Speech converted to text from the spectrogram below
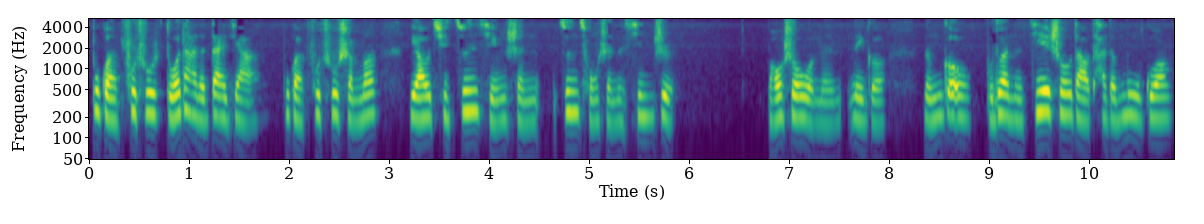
不管付出多大的代价，不管付出什么，也要去遵行神、遵从神的心智，保守我们那个能够不断的接收到他的目光、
